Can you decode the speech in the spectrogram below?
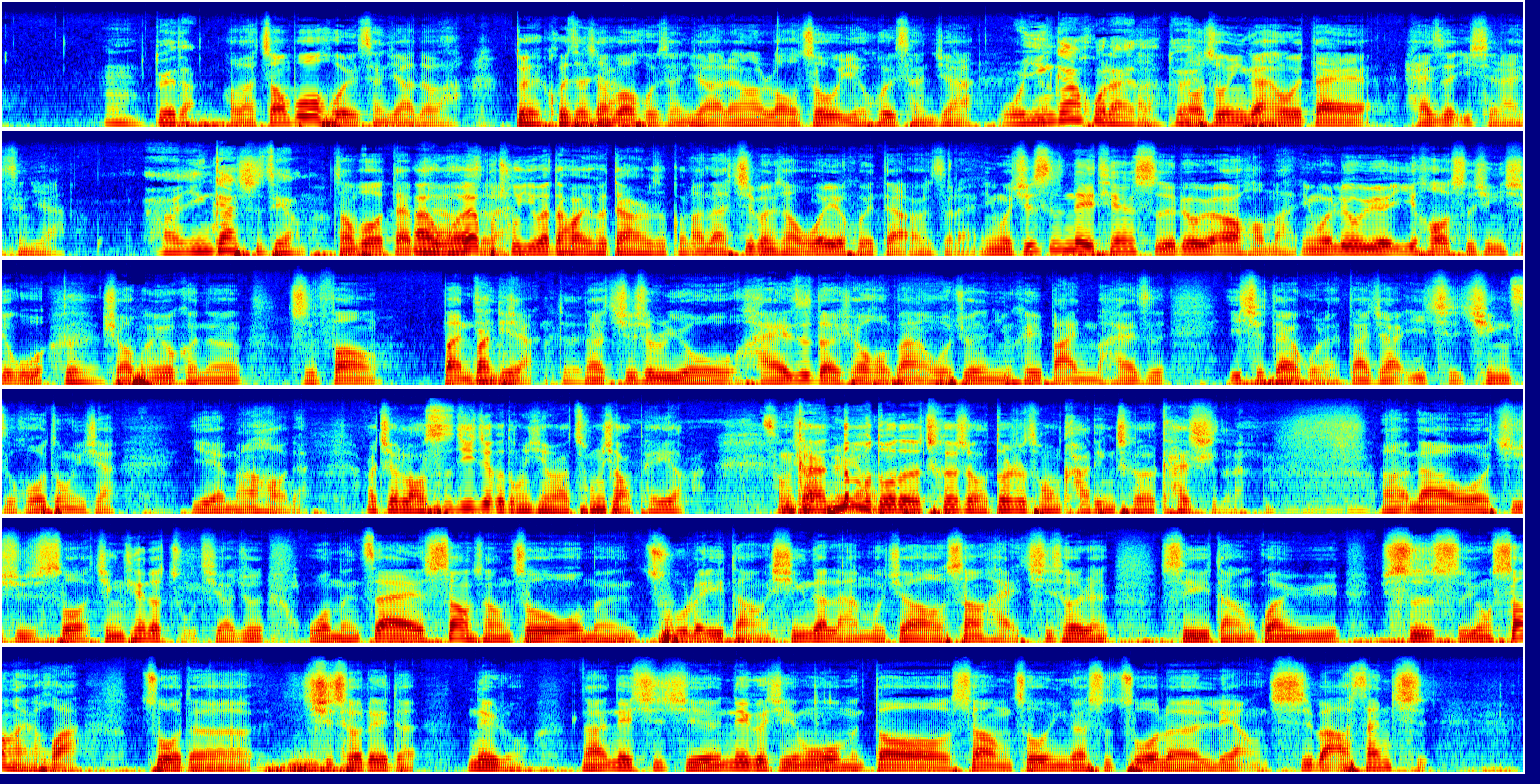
嗯，对的，好吧？张波会参加对吧？对，会参加张。波会参加，然后老周也会参加，我应该会来的啊，对老周应该还会带孩子一起来参加。啊，应该是这样的。张波带哎，我也不出意外的话，也会带儿子过好，来。那基本上我也会带儿子来，因为其实那天是六月二号嘛，因为六月一号是星期五，对，小朋友可能只放半半天假。对那其实有孩子的小伙伴，我觉得你们可以把你们孩子一起带过来，大家一起亲子活动一下，也蛮好的。而且老司机这个东西嘛，从小培养。从你看那么多的的车手都是从卡丁车开始的。啊，那我继续说今天的主题啊，就是我们在上上周我们出了一档新的栏目，叫《上海汽车人》，是一档关于是使用上海话做的汽车类的内容。那那期节那个节目，我们到上周应该是做了两期吧，啊三期。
